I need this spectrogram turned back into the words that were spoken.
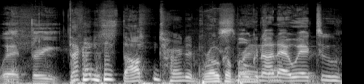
We're three. that guy just stopped, turned, it, broke a Smoking branch on off. that web too.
